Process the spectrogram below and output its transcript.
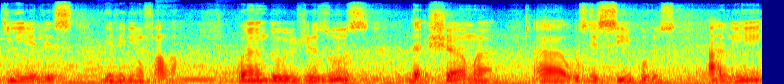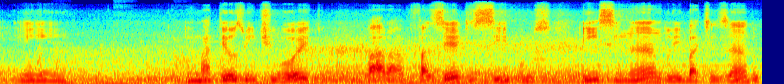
que eles deveriam falar. Quando Jesus chama uh, os discípulos ali em, em Mateus 28 para fazer discípulos, ensinando e batizando,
